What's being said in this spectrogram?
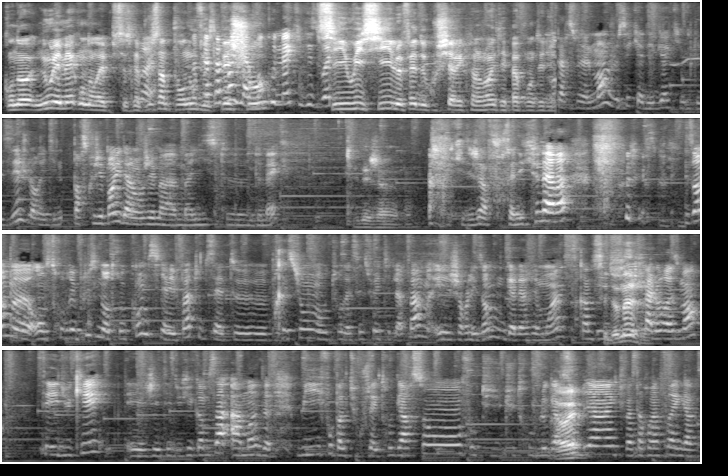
Qu'on a- Nous les mecs, on aurait... ce serait Ouais. plus simple pour nous Parce de il y a pécho. beaucoup de mecs qui disent, ouais, Si oui, si le fait de coucher avec plein de gens était pas pointé du Personnellement, je sais qu'il y a des gars qui me plaisaient, je leur ai dit non. Parce que j'ai pas envie d'allonger ma, ma liste de mecs, Qui est déjà. qui est déjà fou, un dictionnaire, hein Les hommes, euh, on se trouverait plus notre compte s'il n'y avait pas toute cette euh, pression autour de la sexualité de la femme, et genre les hommes galéreraient moins. Quand C'est une dommage. malheureusement, t'es éduqué, et j'ai été éduquée comme ça, à mode oui, il faut pas que tu couches avec trop de garçons, faut que tu, tu trouves le garçon Ah ouais bien, que tu fasses ta première fois avec un, gar-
